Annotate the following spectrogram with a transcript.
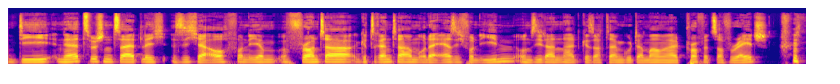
Die ne, zwischenzeitlich sich ja auch von ihrem Fronter getrennt haben oder er sich von ihnen und sie dann halt gesagt haben, gut, dann machen wir halt Prophets of Rage.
